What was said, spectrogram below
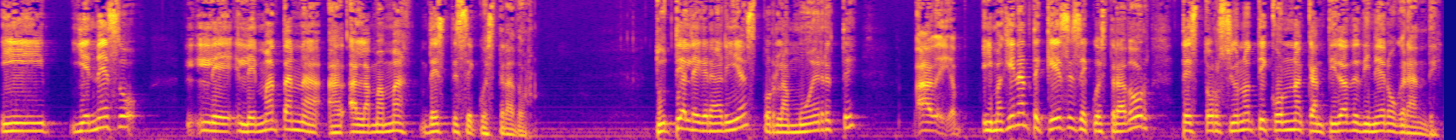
y, en eso le, matan a, a, la mamá de este secuestrador. ¿Tú te alegrarías por la muerte? imagínate que ese secuestrador te extorsionó a ti con una cantidad de dinero grande.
